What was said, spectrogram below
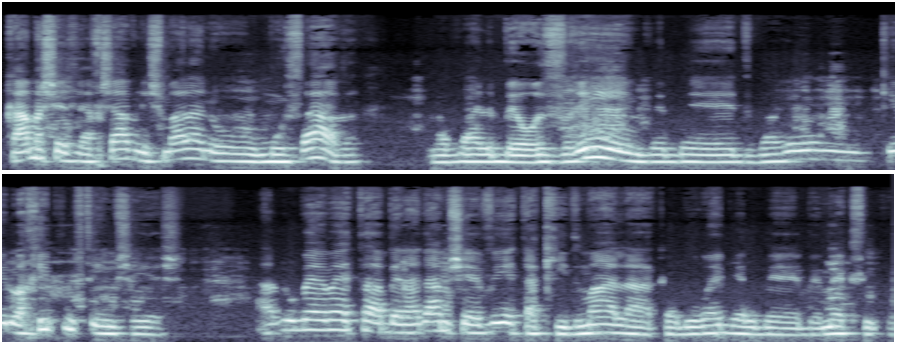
בכמה שזה עכשיו נשמע לנו מוזר, אבל בעוזרים ובדברים כאילו הכי פשוטים שיש. אז הוא באמת הבן אדם שהביא את הקדמה לכדורגל במקסיקו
